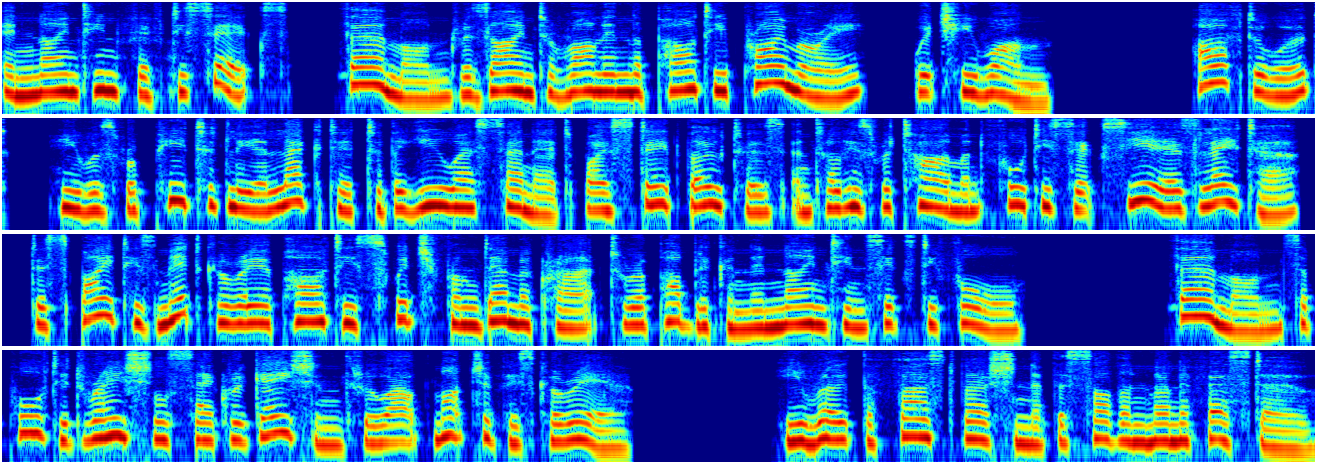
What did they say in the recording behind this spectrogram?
In 1956, Thurmond resigned to run in the party primary, which he won. Afterward, he was repeatedly elected to the U.S. Senate by state voters until his retirement 46 years later, despite his mid-career party switch from Democrat to Republican in 1964. Thurmond supported racial segregation throughout much of his career. He wrote the first version of the Southern Manifesto,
